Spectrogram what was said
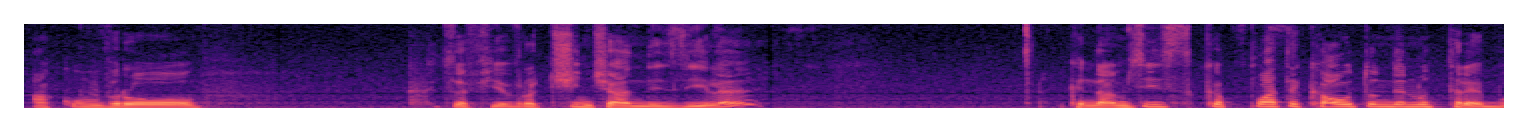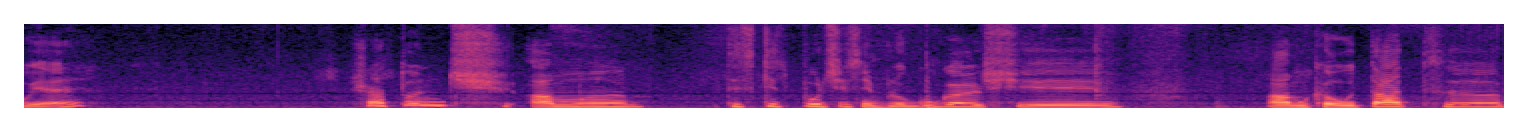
acum vreo, cât să fie, vreo 5 ani de zile, când am zis că poate caut unde nu trebuie. Și atunci am uh, deschis pur și simplu Google și am căutat uh,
